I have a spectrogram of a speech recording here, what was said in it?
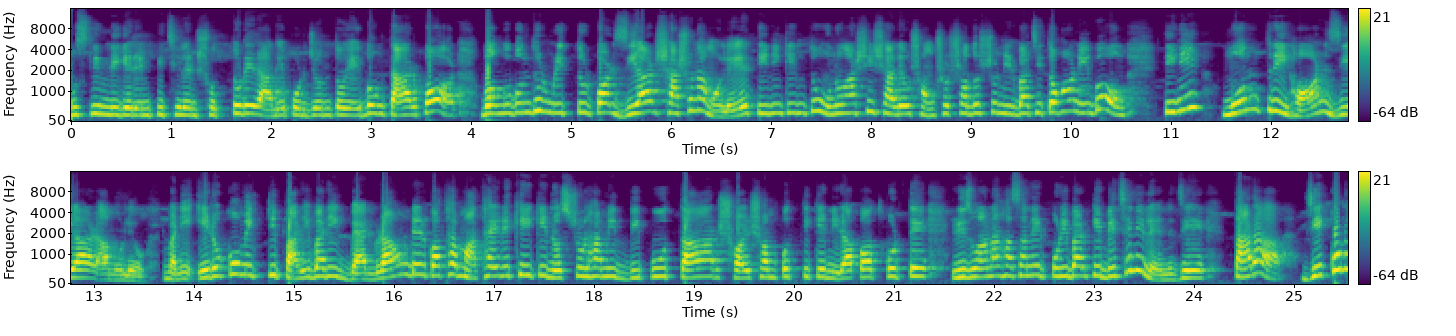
মুসলিম লীগের এমপি ছিলেন সত্তরের আগে পর্যন্ত এবং তারপর বঙ্গবন্ধুর মৃত্যুর পর জিয়ার শাসনামলে তিনি কিন্তু উনআশি সালেও সংসদ সদস্য নির্বাচিত হন এবং তিনি মন্ত্রী হন জিয়ার আমলেও। মানে এরকম একটি পারিবারিক ব্যাকগ্রাউন্ডের কথা মাথায় রেখেই কি নসরুল হামিদ, বিপু তার সয় সম্পত্তিকে নিরাপদ করতে রিজওয়ানা হাসানের পরিবারকে বেছে নিলেন? যে তারা যে কোনো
